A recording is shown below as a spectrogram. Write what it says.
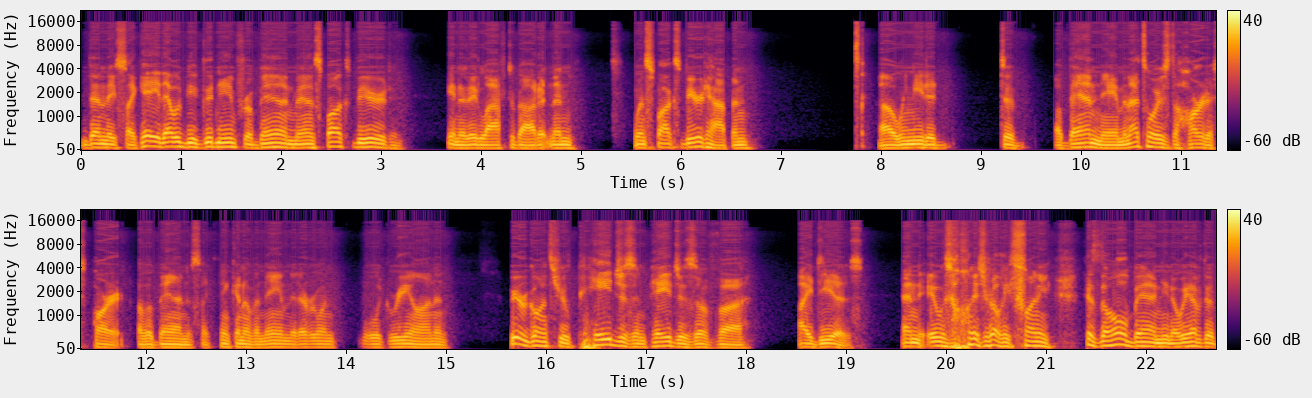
then they's like, "Hey, that would be a good name for a band, man, Spock's beard." And you know, they laughed about it, and then when Spock's beard happened, uh, we needed to a band name, and that's always the hardest part of a band. It's like thinking of a name that everyone will agree on, and we were going through pages and pages of uh, ideas, and it was always really funny because the whole band, you know, we have the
